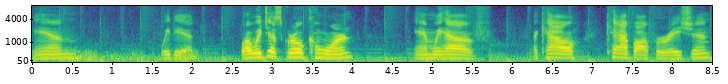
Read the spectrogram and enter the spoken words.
And we did. Well, we just grow corn and we have a cow calf operation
